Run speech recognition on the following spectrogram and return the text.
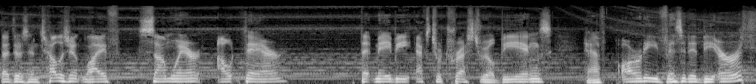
that there's intelligent life somewhere out there? That maybe extraterrestrial beings have already visited the Earth?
